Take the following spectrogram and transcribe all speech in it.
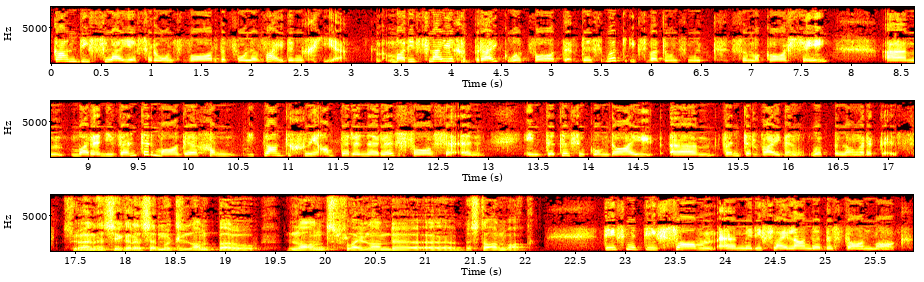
kan die vleie vir ons waardevolle veiding gee maar die vleie gebruik ook water. Dis ook iets wat ons moet vir mekaar sê. Ehm um, maar in die wintermaande gaan die plante groei amper in 'n rusfase in en dit is hoekom daai ehm um, winterweiding ook belangrik is. So en 'n sekere sin moet landbou landsvleilande uh, bestaan maak. Definitief saam uh, met die vleilande bestaan maak.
